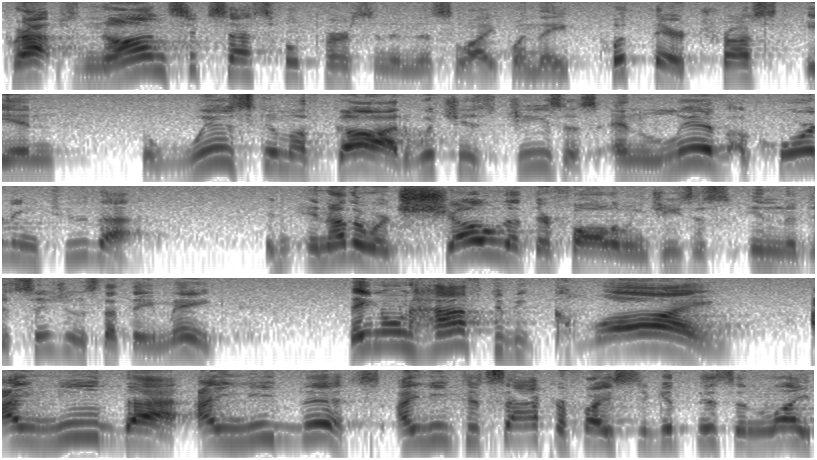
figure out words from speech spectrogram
perhaps non successful person in this life, when they put their trust in the wisdom of God, which is Jesus, and live according to that, in, in, other words, show that they're following Jesus in the decisions that they make, they don't have to be clawing. I need that. I need this. I need to sacrifice to get this in life.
